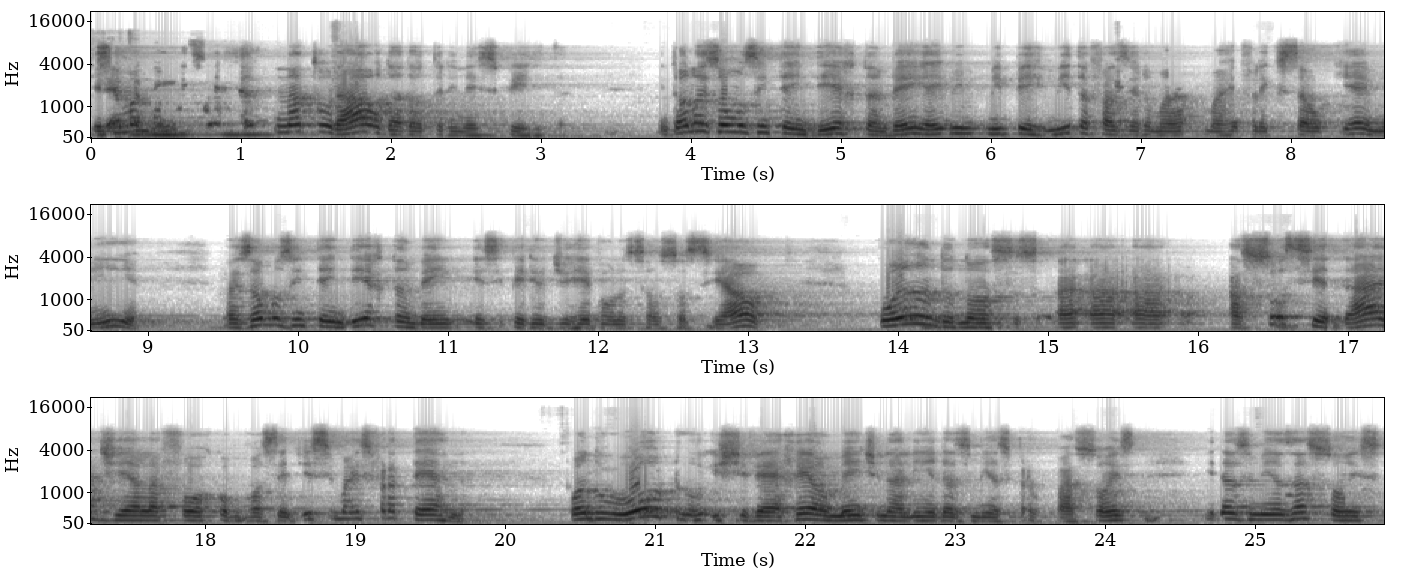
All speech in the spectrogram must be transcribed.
Isso é uma consequência natural da doutrina espírita. Então, nós vamos entender também, aí me, me permita fazer uma, uma reflexão que é minha, nós vamos entender também esse período de revolução social quando nossos, a, a, a, sociedade ela for, como você disse, mais fraterna. Quando o outro estiver realmente na linha das minhas preocupações e das minhas ações.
